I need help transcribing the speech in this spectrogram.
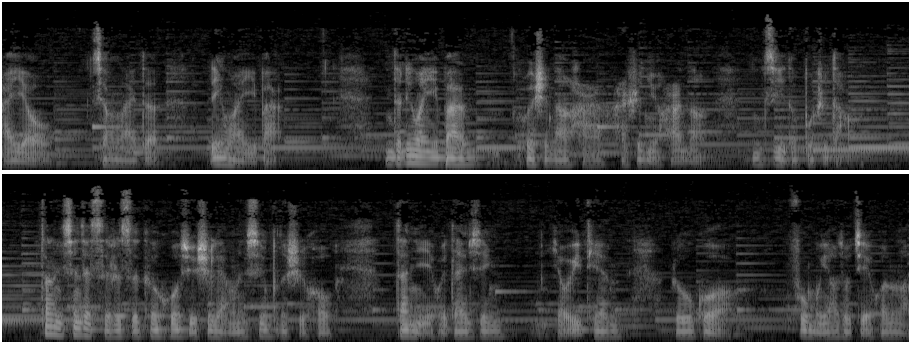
还有将来的另外一半，你的另外一半会是男孩还是女孩呢？你自己都不知道。当你现在此时此刻或许是两个人幸福的时候，但你也会担心，有一天如果父母要求结婚了，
